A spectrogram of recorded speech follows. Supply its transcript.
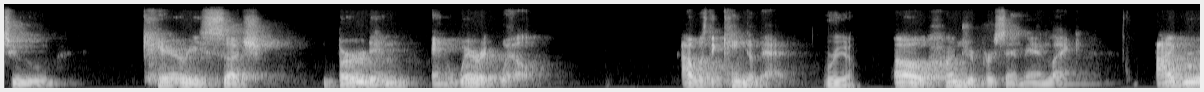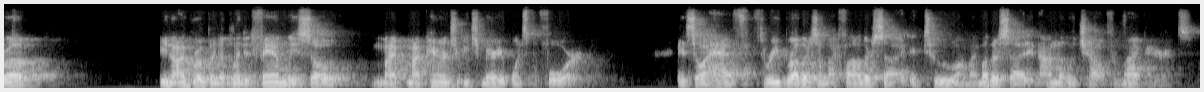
to carry such burden and wear it well. I was the king of that. Were you? Oh, 100%, man. Like, I grew up, you know, I grew up in a blended family. So my, my parents were each married once before. And so I have three brothers on my father's side and two on my mother's side, and I'm the only child from my parents.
